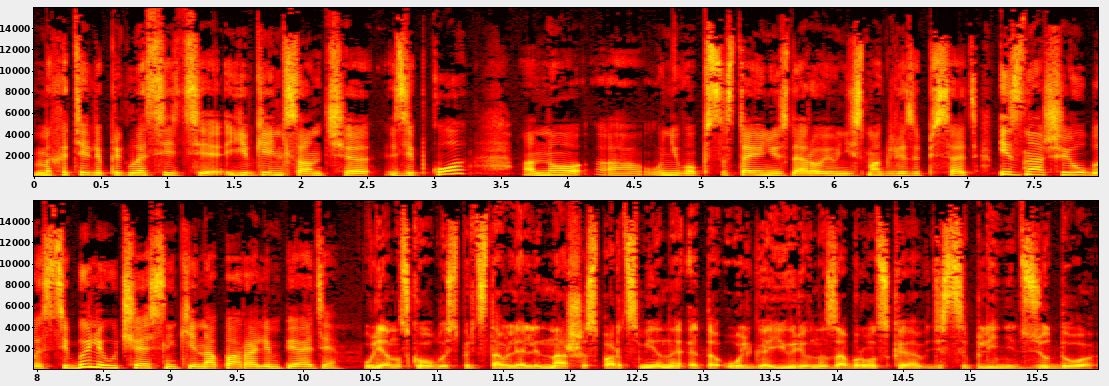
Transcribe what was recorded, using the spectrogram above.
Мы хотели пригласить Евгения Александровича Зипко, но а, у него по состоянию здоровья не смогли записать. Из нашей области были участники на Паралимпиаде? Ульяновскую область представляли наши спортсмены. Это Ольга Юрьевна Забродская в дисциплине дзюдо.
